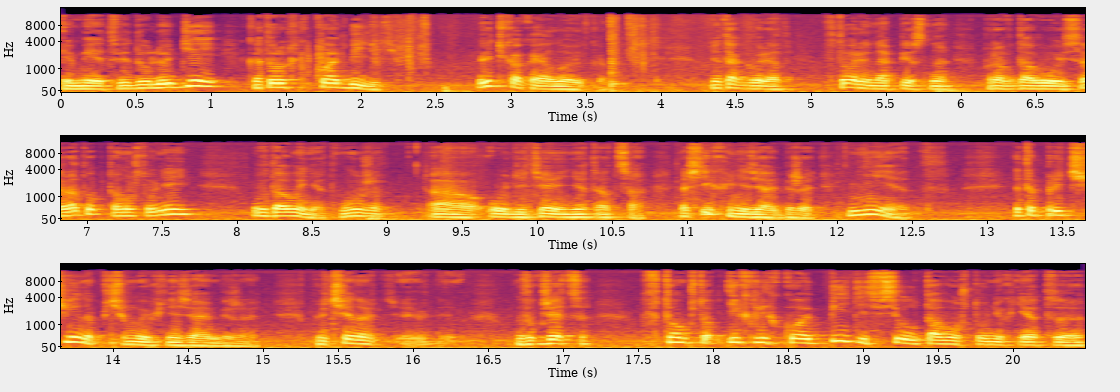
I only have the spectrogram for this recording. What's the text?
имеет в виду людей, которых легко обидеть. Видите, какая логика? Мне так говорят, в Торе написано про вдову и сироту, потому что у ней у вдовы нет мужа, а у детей нет отца. Значит, их нельзя обижать. Нет. Это причина, почему их нельзя обижать. Причина э, заключается в том, что их легко обидеть в силу того, что у них нет э,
